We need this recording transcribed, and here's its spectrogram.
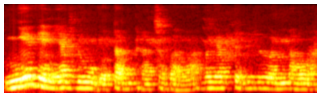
Nie wiem jak długo tam pracowała, bo ja wtedy byłam mała,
